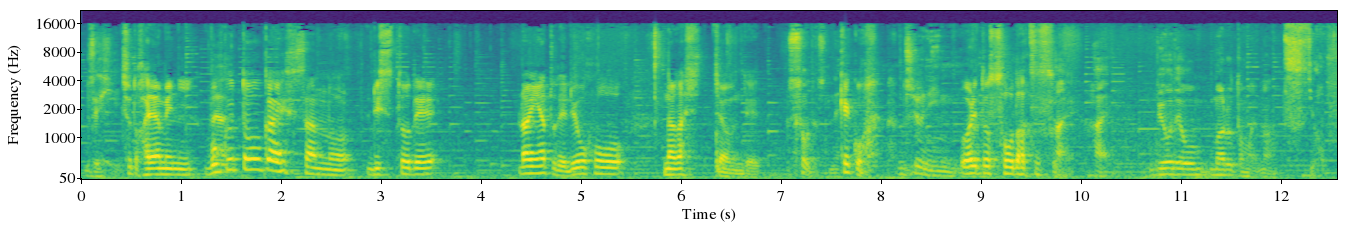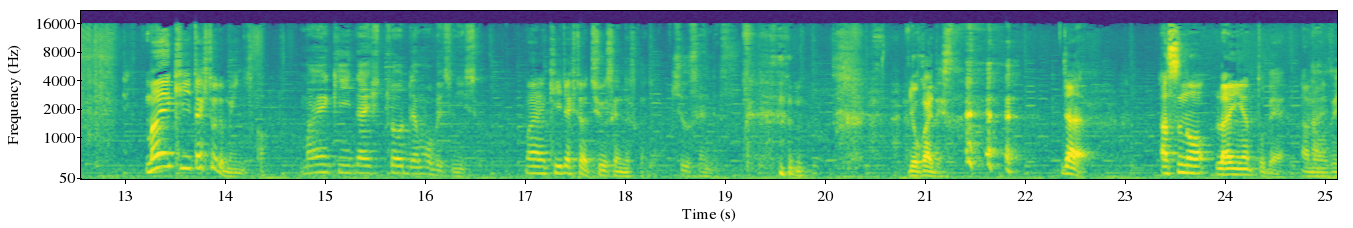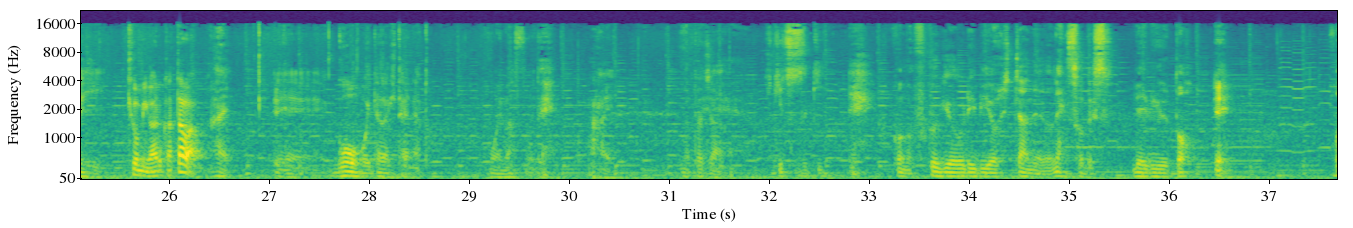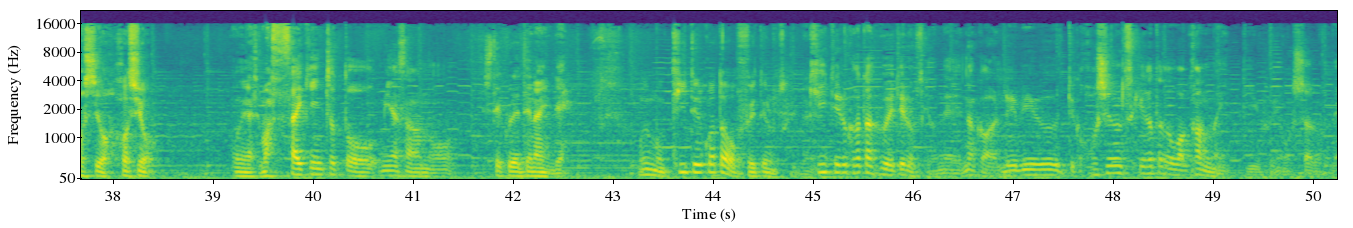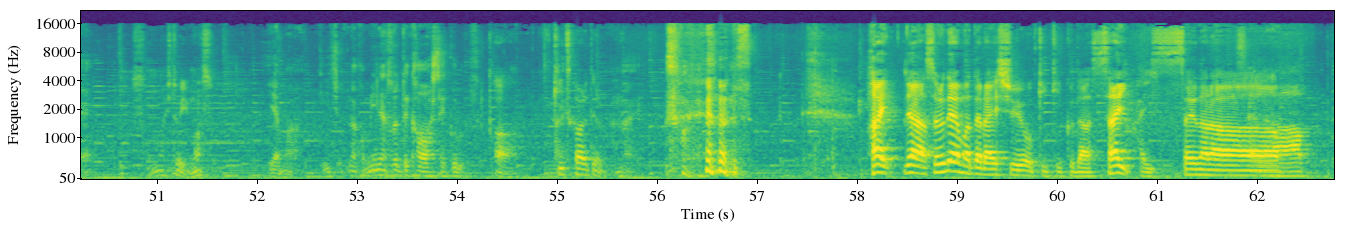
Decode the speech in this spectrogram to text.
ぜひ。ちょっと早めに僕と鵜飼さんのリストで LINE アットで両方流しちゃうんでそうですね。結構10人。割と争奪っすよね、はい、はい、秒で埋まると思いますよ。前聞いた人でもいいんですか？前聞いた人でも別にいいですよ。前聞いた人は抽選ですかね？抽選です。了解です。じゃあ明日の LINE アットであの、はい、ぜひ興味がある方は、はい。えー、ご応募いただきたいなと思いますので、はい、たじゃあ引き続きこの副業リビューチャンネルのね。そうです。レビューと。え。星を。星を。お願いします。最近ちょっと皆さんあのしてくれてないんででも聞いてる方は増えてるんですけどね。聞いてる方増えてるんですけどね。なんかレビューっていうか星の付け方が分かんないっていうふうにおっしゃるんで。そんな人います？いやまあ一応なんかみんなそうやって交わしてくるんですよ。ああ気使われてるの、はい。そうですはい。じゃあそれではまた来週お聞きください、はい。さよなら。さよなら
